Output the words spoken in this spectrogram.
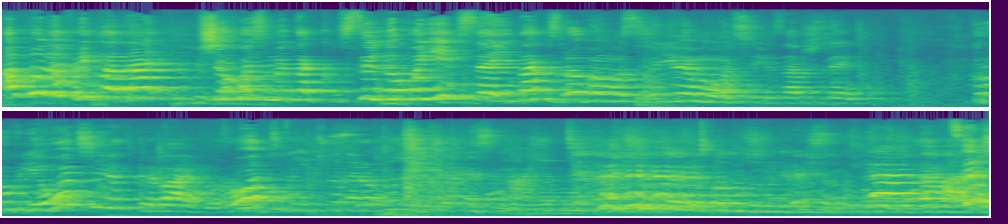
Або, наприклад, чогось ми так сильно боїмося і так зробимо свою емоцію завжди. Круглі очі, відкриваємо рот. Нічого не робимо, нічого не знаємо. Це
